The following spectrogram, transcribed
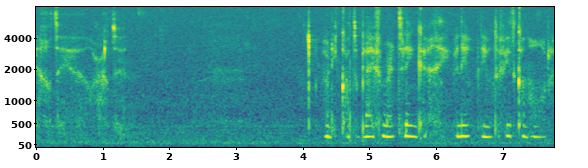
echt heel erg dun. Oh, die katten blijven maar drinken. Ik ben heel benieuwd of je het kan horen.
